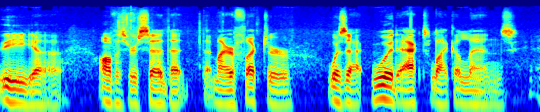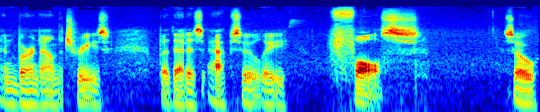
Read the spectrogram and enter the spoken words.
the uh, officer said that, that my reflector was at, would act like a lens and burn down the trees, but that is absolutely false. So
